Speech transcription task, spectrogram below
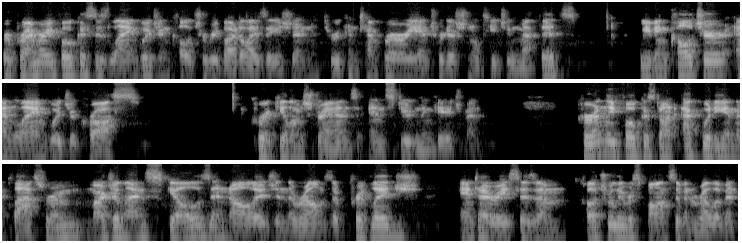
Her primary focus is language and culture revitalization through contemporary and traditional teaching methods, weaving culture and language across curriculum strands and student engagement. Currently focused on equity in the classroom, Marjolaine's skills and knowledge in the realms of privilege, anti-racism, culturally responsive and relevant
